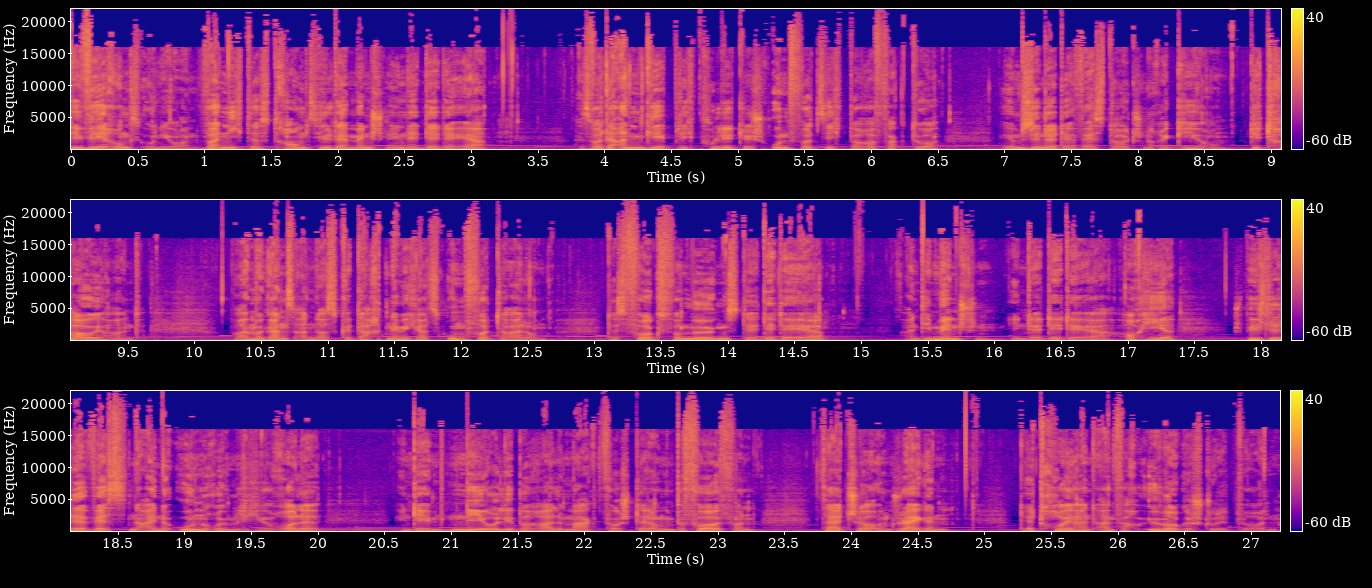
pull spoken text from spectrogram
Die Währungsunion war nicht das Traumziel der Menschen in der DDR. Es war der angeblich politisch unverzichtbare Faktor im Sinne der westdeutschen Regierung. Die Trauerhand war einmal ganz anders gedacht, nämlich als Umverteilung des Volksvermögens der DDR an die Menschen in der DDR. Auch hier spielte der Westen eine unrühmliche Rolle, indem neoliberale Marktvorstellungen, bevor von Thatcher und Reagan, der Treuhand einfach übergestülpt wurden.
